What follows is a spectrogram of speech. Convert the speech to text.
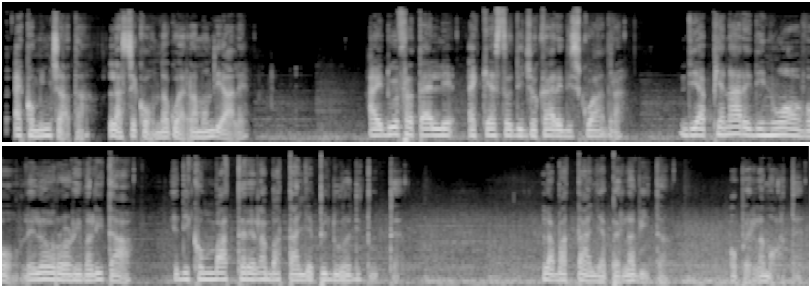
È cominciata la seconda guerra mondiale. Ai due fratelli è chiesto di giocare di squadra, di appianare di nuovo le loro rivalità e di combattere la battaglia più dura di tutte. La battaglia per la vita o per la morte.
